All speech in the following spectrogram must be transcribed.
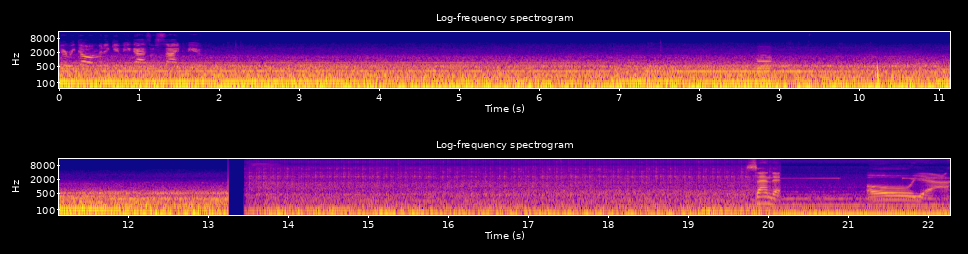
Here we go. I'm going to give you guys a side view. Send it. Oh yeah.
